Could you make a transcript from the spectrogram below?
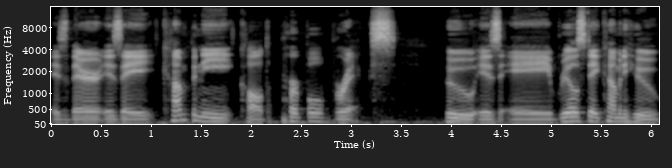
is there is a company called Purple Bricks who is a real estate company who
